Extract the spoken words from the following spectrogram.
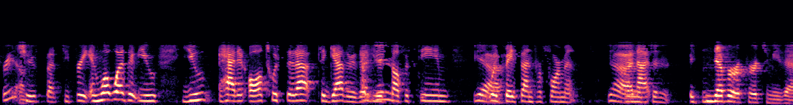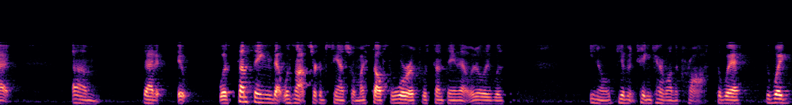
freedom. truth sets you free. And what was it? You you had it all twisted up together that your self esteem Yeah, was based on performance. Yeah, I and just not- didn't. It Mhm. never occurred to me that um, that it, it was something that was not circumstantial. My self worth was something that really was, you know, given taken care of on the cross. The way I, the way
